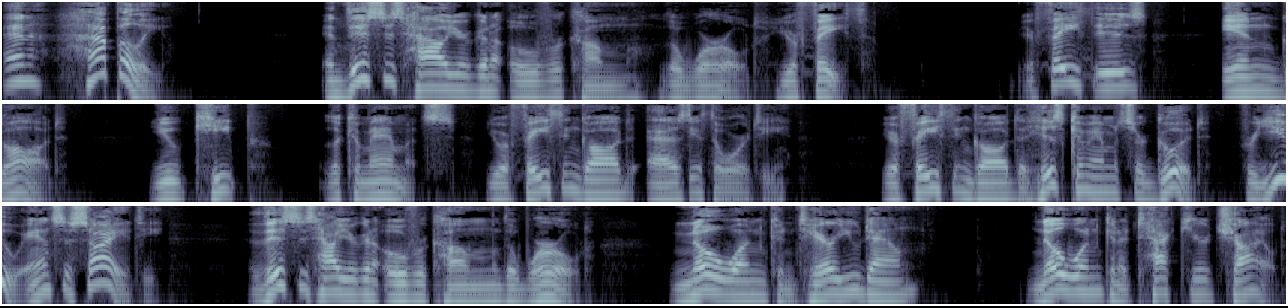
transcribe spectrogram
and happily? And this is how you're going to overcome the world your faith. Your faith is in God. You keep the commandments. Your faith in God as the authority. Your faith in God that His commandments are good for you and society. This is how you're going to overcome the world. No one can tear you down. No one can attack your child.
